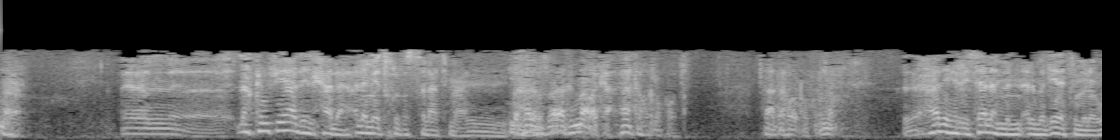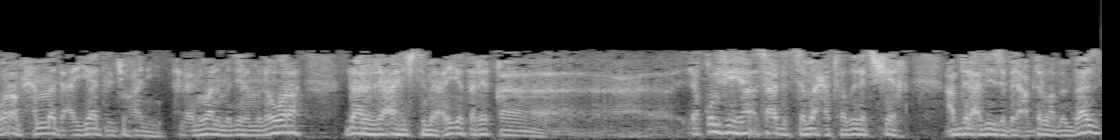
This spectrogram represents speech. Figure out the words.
نعم. لكن في هذه الحالة ألم يدخل في الصلاة مع دخل في الصلاة ما ركع فاته الركوع. فاته الركوع نعم. هذه الرسالة من المدينة المنورة محمد عياد الجهني العنوان المدينة المنورة دار الرعاية الاجتماعية طريق آه، يقول فيها سعادة سماحة فضيلة الشيخ عبد العزيز بن عبد الله بن باز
